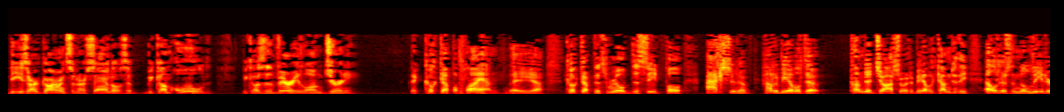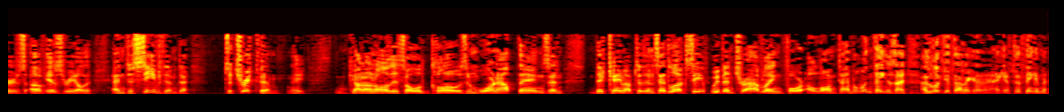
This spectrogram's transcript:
these, our garments and our sandals, have become old because of the very long journey. They cooked up a plan. They uh, cooked up this real deceitful action of how to be able to come to Joshua, to be able to come to the elders and the leaders of Israel and, and deceive them, to to trick them. They got on all this old clothes and worn out things and they came up to them and said, look, see, we've been traveling for a long time. But one thing is I, I looked at that, I got, I got to thinking,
